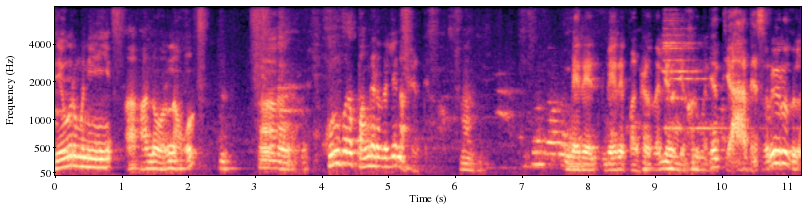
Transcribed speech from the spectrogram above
ದೇವರ ಮನಿ ಅನ್ನೋರು ನಾವು ಕುರುಬರ ಪಂಗಡದಲ್ಲಿ ನಾವು ಹೇಳ್ತೇವೆ. ಬೇರೆ ಬೇರೆ ಪಂಗಡದಲ್ಲಿ ದೇವರ ಮನಿ ಅಂತ ಯಾರ್ದ ಹೆಸರು ಇರುವುದಿಲ್ಲ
